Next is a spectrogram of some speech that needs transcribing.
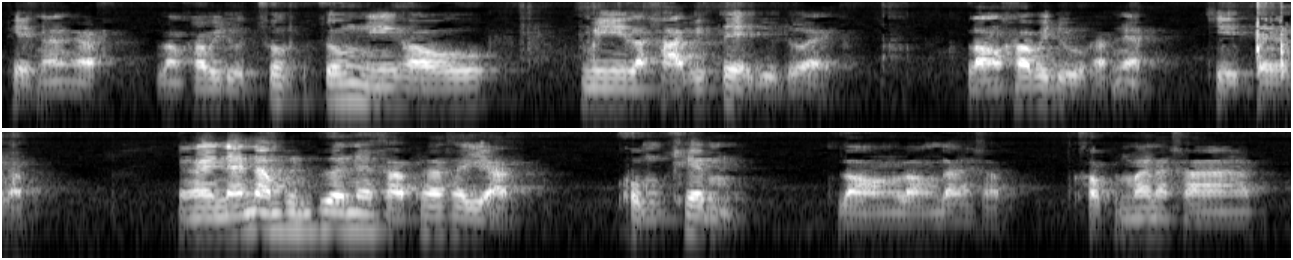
เพจนั้นครับ ลองเข้าไปดูช่วงช่วงนี้เขามีราคาพิเศษอยู่ด้วย ลองเข้าไปดูครับเนี่ยทีเซอร์ครับยังไงแนะนำเพื่อนๆนะครับ ถ้าใครอยากคมเข้ม ลองลองได้ครับ ขอบคุณมากนะครับ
